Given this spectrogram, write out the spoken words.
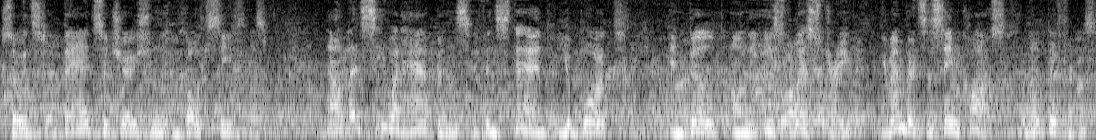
So it's a bad situation in both seasons. Now let's see what happens if instead you bought and built on the east-west street, remember it's the same cost, no difference.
